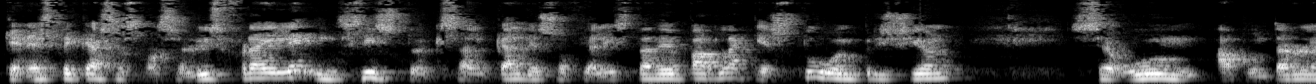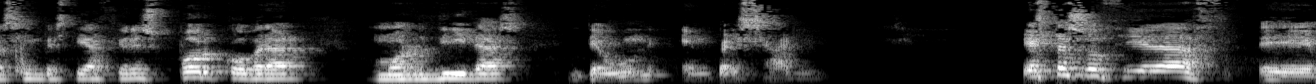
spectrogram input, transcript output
que en este caso es José Luis Fraile, insisto, exalcalde socialista de Parla, que estuvo en prisión, según apuntaron las investigaciones, por cobrar mordidas de un empresario. Esta sociedad eh,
